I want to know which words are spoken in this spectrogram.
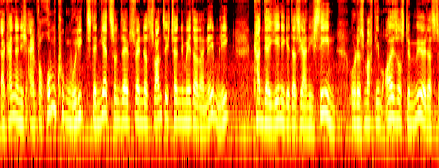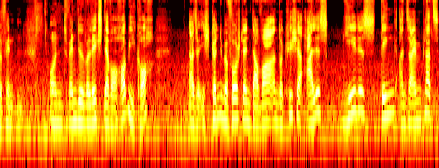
Er kann ja nicht einfach rumgucken, wo liegt's denn jetzt? Und selbst wenn das 20 Zentimeter daneben liegt, kann derjenige das ja nicht sehen. Oder es macht ihm äußerste Mühe, das zu finden. Und wenn du überlegst, der war Hobbykoch, Also ich könnte mir vorstellen, da war an der Küche alles jedes Ding an seinem Platz,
